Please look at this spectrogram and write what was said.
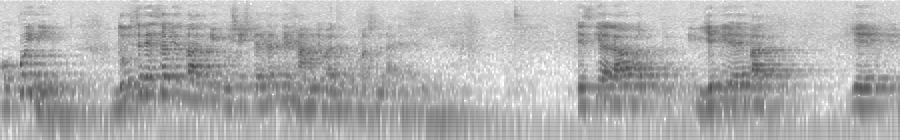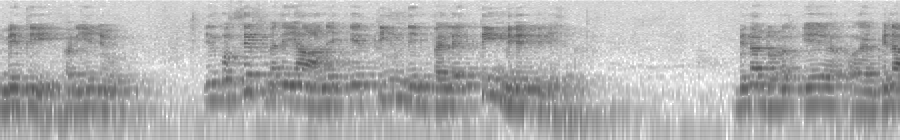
वो कोई नहीं है। दूसरे सब इस बात की कोशिश के अंदर कि सामने वाले को पसंद आया नहीं। इसके अलावा ये भी है बात कि मेथी और ये जो इनको सिर्फ़ मैंने यहाँ आने के तीन दिन पहले तीन मिनट के लिए सुना। बिना ढोलक के बिना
